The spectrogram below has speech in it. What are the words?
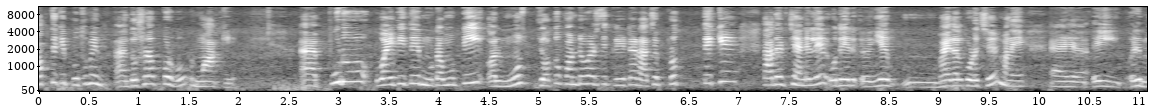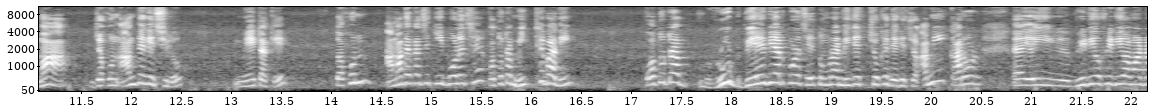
সব থেকে প্রথমে দোষারোপ করব মাকে। পুরো ওয়াইটিতে মোটামুটি অলমোস্ট যত কন্ট্রোভার্সি ক্রিয়েটার আছে প্রত্যেকে তাদের চ্যানেলে ওদের ইয়ে ভাইরাল করেছে। মানে এই মা যখন আনতে গেছিল মেয়েটাকে, তখন আমাদের কাছে কি বলেছে? কতটা মিথ্যেবাদী। কতটা রুট বিহেভিয়ার করেছে তোমরা নিজের চোখে দেখেছ। আমি কারোর এই ভিডিও ফিডিও আমার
